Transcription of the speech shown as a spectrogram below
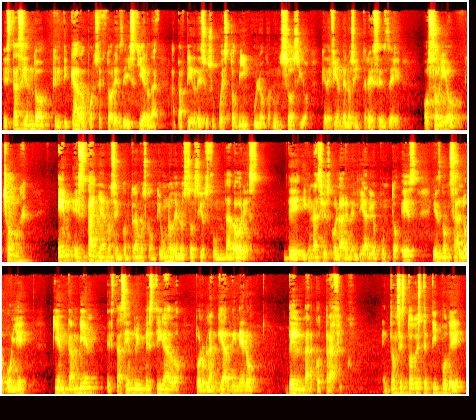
está siendo criticado por sectores de izquierda a partir de su supuesto vínculo con un socio que defiende los intereses de Osorio Chong, en España nos encontramos con que uno de los socios fundadores de Ignacio Escolar en el diario.es es Gonzalo Boyé, quien también está siendo investigado por blanquear dinero del narcotráfico. Entonces todo este tipo de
